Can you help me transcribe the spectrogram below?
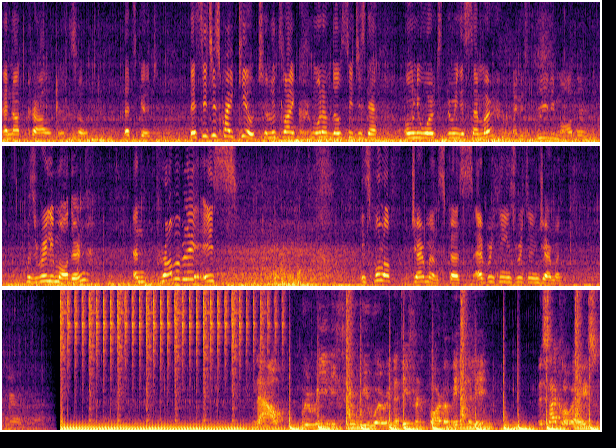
and not crowded, so that's good. The city is quite cute. It looks like one of those cities that only works during the summer. and it's really modern. It's really modern and probably is is full of Germans because everything is written in German. Now, we really feel we were in a different part of Italy. The cycleways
